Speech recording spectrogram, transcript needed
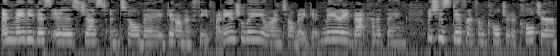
And maybe this is just until they get on their feet financially or until they get married, that kind of thing, which is different from culture to culture.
